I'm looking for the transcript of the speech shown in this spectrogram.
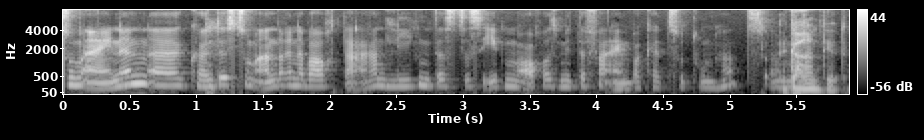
Zum einen äh, könnte es zum anderen aber auch daran liegen, dass das eben auch was mit der Vereinbarkeit zu tun hat. Ähm Garantiert.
